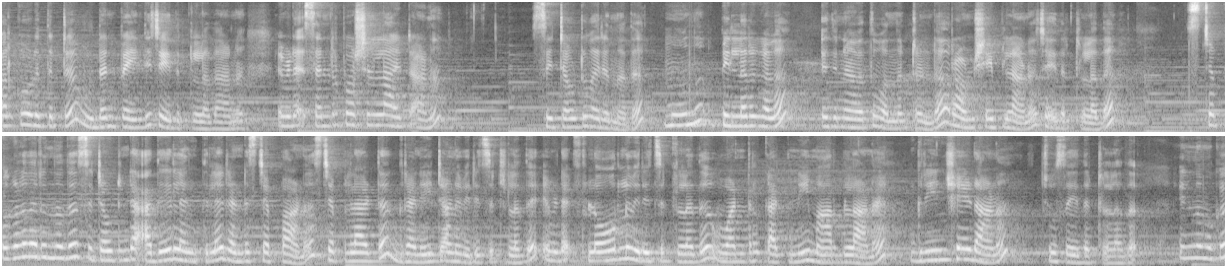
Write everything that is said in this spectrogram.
വർക്ക് കൊടുത്തിട്ട് വുഡൻ പെയിന്റ് ചെയ്തിട്ടുള്ളതാണ്. ഇവിടെ സെന്റർ പോർഷനിലായിട്ടാണ് സിറ്റ് ഔട്ട് വരുന്നത്. മൂന്ന് പില്ലറുകൾ ഇതിനകത്ത് വന്നിട്ടുണ്ട്. റൗണ്ട് ഷേപ്പിലാണ് ചെയ്തിട്ടുള്ളത്. സ്റ്റെപ്പുകൾ വരുന്നത് സിറ്റ് ഔട്ടിന്റെ അതേ ലെങ്ത്തിൽ രണ്ട് സ്റ്റെപ്പാണ്. സ്റ്റെപ്പിലായിട്ട് ഗ്രനൈറ്റ് ആണ് വിരിച്ചിട്ടുള്ളത്. ഇവിടെ ഫ്ലോറിൽ വിരിച്ചിട്ടുള്ളത് വണ്ടർ കട്നി മാർബിളാണ് ഗ്രീൻ ഷെയ്ഡാണ് ചൂസ് ചെയ്തിട്ടുള്ളത്. ഇനി നമുക്ക്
